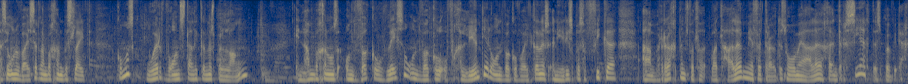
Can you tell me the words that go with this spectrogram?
as die onderwyser dan begin besluit, kom ons hoor waar ons stel die kinders belang en dan begin ons ontwikkel lesse ontwikkel of geleenthede ontwikkel waar die kinders in hierdie spesifieke um rigtings wat wat hulle mee vertrou is of waarmee hulle geïnteresseerd is beweeg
